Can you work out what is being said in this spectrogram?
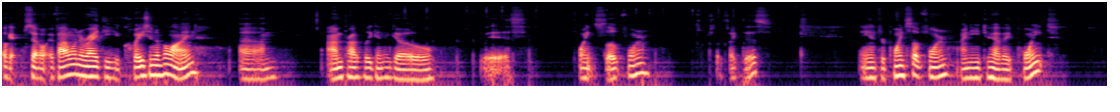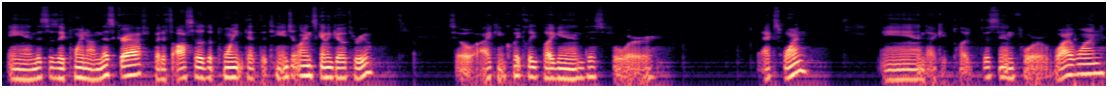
Okay, so if I want to write the equation of a line, um, I'm probably going to go with point slope form, which looks like this. And for point slope form, I need to have a point, and this is a point on this graph, but it's also the point that the tangent line is going to go through. So I can quickly plug in this for x1, and I could plug this in for y1,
